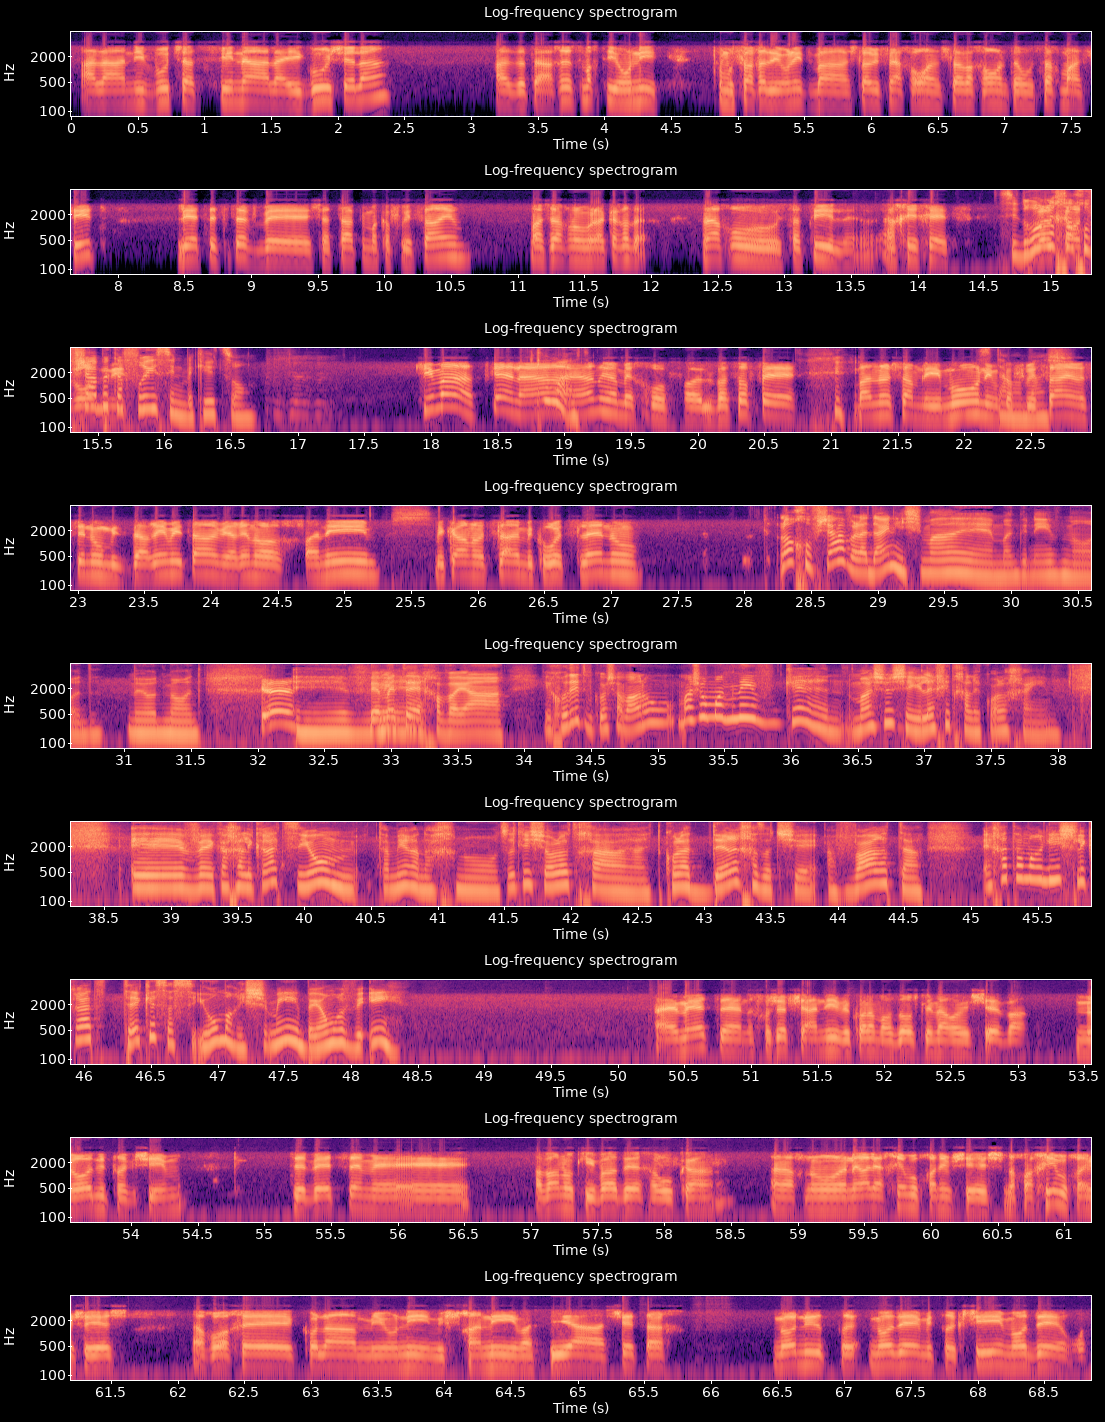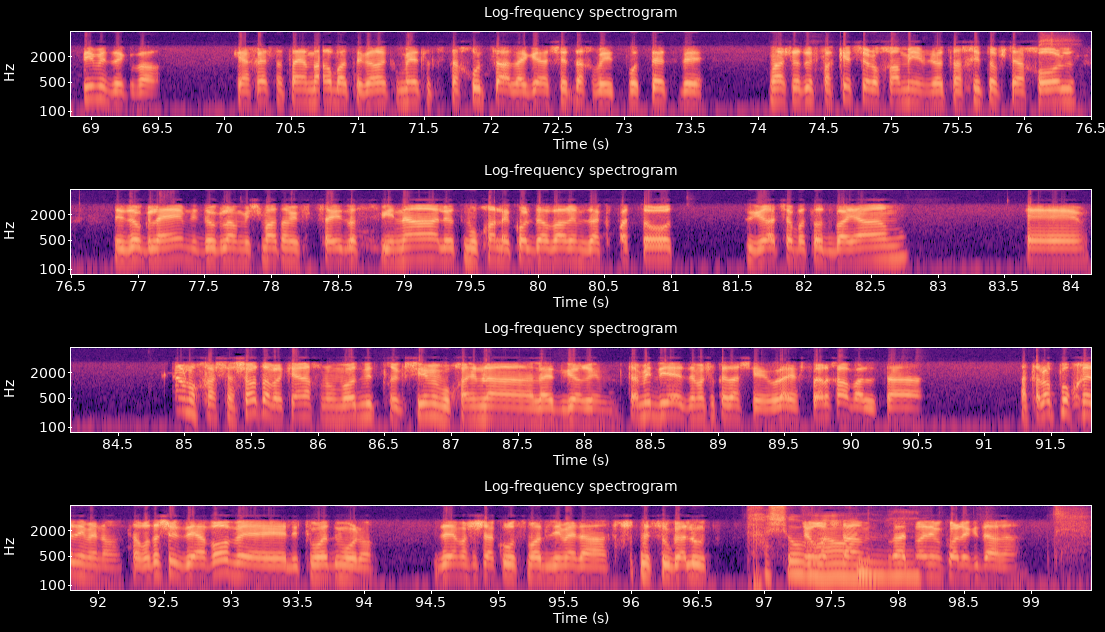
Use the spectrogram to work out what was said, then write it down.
על הניווט של הספינה, על ההיגוי שלה, אז אתה אחרי שהוסמכתי עיונית, אתה מוסמך לזה עיונית בשלב לפני האחרון, בשלב האחרון אתה מוסמך מעשית, לי להשתתף בשת"פ עם הקפריסאים, מה שאנחנו לקחת, אנחנו סטיל, אחי חץ. סידרו לך חופשה בקפריסין, בקיצור. כמעט, כן, היה, לנו ימי חוף, אבל בסוף אה, באנו לשם לאימון עם. קפריסאים, עשינו מסדרים איתם, ירינו רחפנים, ביקרנו אצלם, ביקרו אצלנו. לא חופשה, אבל עדיין נשמע אה, מגניב מאוד, מאוד מאוד. כן. באמת אה, חוויה ייחודית, וכמו שאמרנו, משהו מגניב. כן, משהו שילך איתך לכל החיים. אה, וככה לקראת סיום, תמיר, אנחנו רוצות לשאול אותך את כל הדרך הזאת שעברת, איך אתה מרגיש לקראת טקס הסיום הרשמי ביום רביעי? האמת, אה, אני חושב שאני וכל המחזור שלי מה-47 מאוד מתרגשים. זה בעצם, אה, עברנו כברת דרך ארוכה. אנחנו נראה לי הכי מוכנים שיש. אנחנו הכי מוכנים שיש. אנחנו אחרי כל המיונים, מבחנים, עשייה, שטח. מאוד, מאוד אה, מתרגשים, מאוד אה, רוצים את זה כבר. כי אחרי שנתיים ארבע אתה רק מת לצאת החוצה, להגיע לשטח ולהתפוצץ וממש להיות מפקד של לוחמים, להיות הכי טוב שאתה יכול, לדאוג להם, לדאוג למשמעת המבצעית בספינה, להיות מוכן לכל דבר, אם זה הקפצות, סגירת שבתות בים. לנו חששות, אבל כן אנחנו מאוד מתרגשים ומוכנים ל- לאתגרים. תמיד יהיה איזה משהו כזה שאולי יפריע לך, אבל אתה, אתה לא פוחד ממנו, אתה רוצה שזה יבוא ולהתמודד מולו. זה משהו שהקורס מאוד לימד, התחושת מסוגלות. חשוב לראות מאוד. מסוגל להתמודד עם כל אתגר.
